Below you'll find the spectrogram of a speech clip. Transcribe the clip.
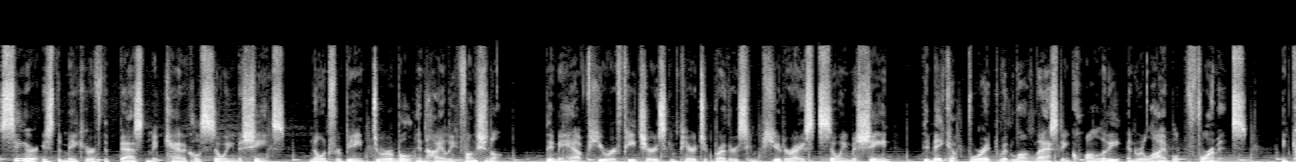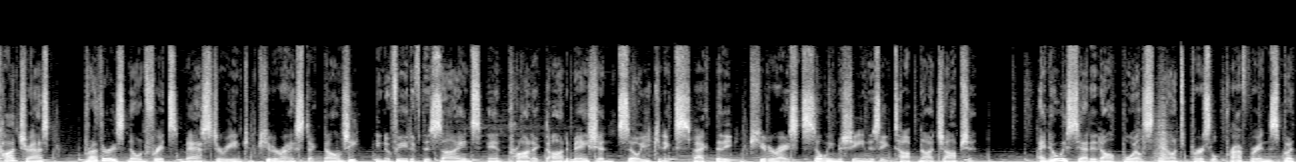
Singer is the maker of the best mechanical sewing machines, known for being durable and highly functional. They may have fewer features compared to Brothers' computerized sewing machine, they make up for it with long-lasting quality and reliable performance. In contrast, Brother is known for its mastery in computerized technology, innovative designs, and product automation, so you can expect that a computerized sewing machine is a top-notch option. I know we said it all boils down to personal preference, but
